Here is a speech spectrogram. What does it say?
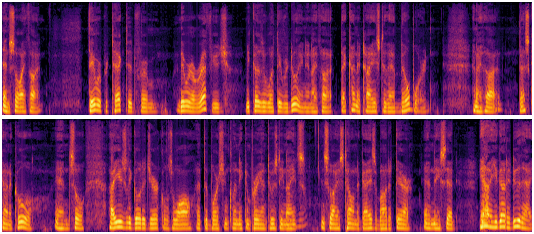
And so I thought they were protected from, they were a refuge because of what they were doing. And I thought that kind of ties to that billboard. And I thought that's kind of cool. And so I usually go to Jericho's Wall at the abortion clinic and pray on Tuesday nights. Mm-hmm. And so I was telling the guys about it there. And they said, yeah, you got to do that.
